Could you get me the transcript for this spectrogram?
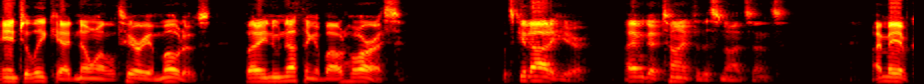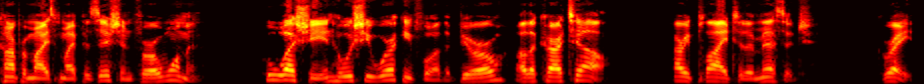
Angelique had no ulterior motives, but I knew nothing about Horace. Let's get out of here. I haven't got time for this nonsense. I may have compromised my position for a woman. Who was she and who was she working for, the Bureau or the cartel? I replied to their message. Great.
